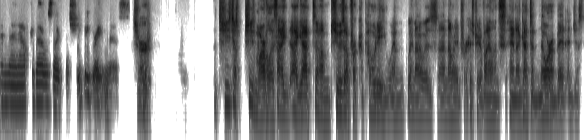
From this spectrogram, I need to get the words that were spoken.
and then after that, I was like, well, she'd be great in this. sure. She's just she's marvelous. I I got um she was up for Capote when when I was uh, nominated for History of Violence, and I got to know her a bit, and just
